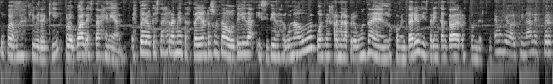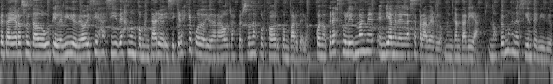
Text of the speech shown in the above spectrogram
y podemos escribir aquí, con lo cual está genial. Espero que estas herramientas te hayan resultado de utilidad y si tienes alguna duda puedes dejarme la pregunta en los comentarios y estaré encantada de responderte. Hemos llegado al final, espero que te haya resultado útil el vídeo de hoy. Si es así, déjame un comentario y si crees que puedo ayudar a otras personas, por favor compártelo. Cuando crees tu lead magnet, envíame el enlace para verlo, me encantaría. Nos vemos en el siguiente vídeo.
